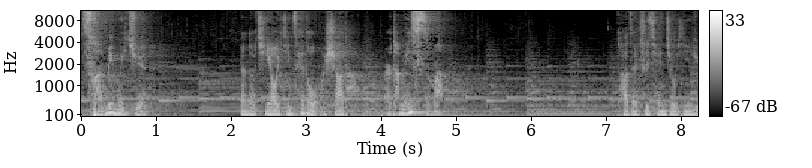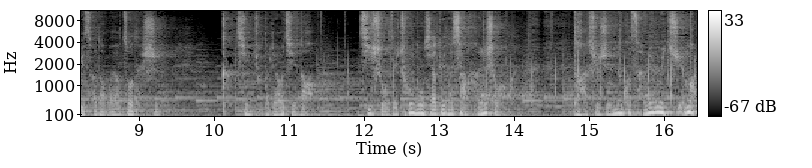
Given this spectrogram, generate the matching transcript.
残命未绝。难道秦瑶已经猜到我会杀他，而他没死吗？他在之前就已经预测到我要做的事，更清楚的了解到。即使我在冲动下对他下了狠手，他却仍能够残命未绝吗？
